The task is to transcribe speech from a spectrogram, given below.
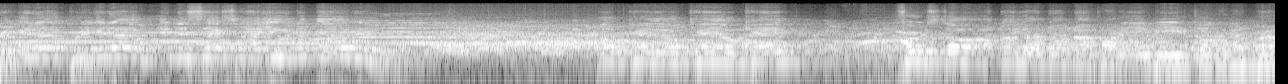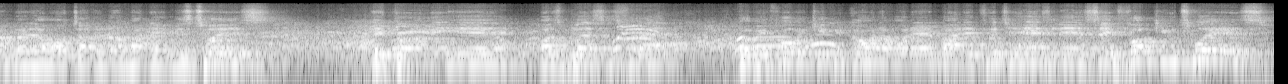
Bring it up, bring it up. Intersection, are you in the building? Okay, okay, okay. First off, I know y'all know I'm not part of AB Coconut Brown, but I want y'all to know my name is Twiz. They brought me here. Much blessings for that. But before we keep it going, I want everybody to put your hands in there and say, fuck you, Twiz.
